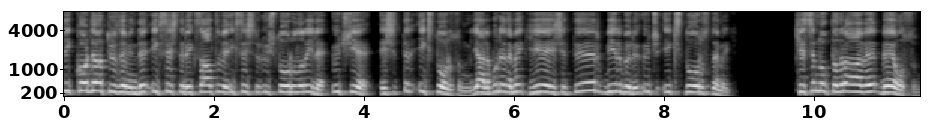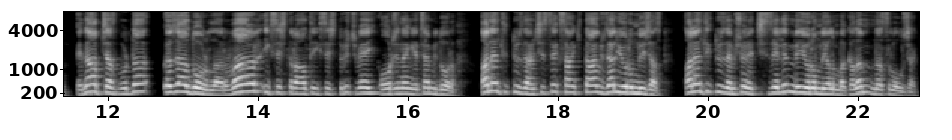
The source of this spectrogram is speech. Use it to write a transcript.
Dik koordinat düzleminde x eşittir eksi 6 ve x eşittir 3 doğruları ile 3y eşittir x doğrusunun. Yani bu ne demek? y eşittir 1 bölü 3 x doğrusu demek. Kesim noktaları a ve b olsun. E ne yapacağız burada? Özel doğrular var. x eşittir 6, x eşittir 3 ve orijinden geçen bir doğru. Analitik düzlem çizsek sanki daha güzel yorumlayacağız. Analitik düzlemi şöyle çizelim ve yorumlayalım bakalım nasıl olacak.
